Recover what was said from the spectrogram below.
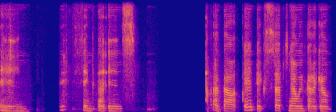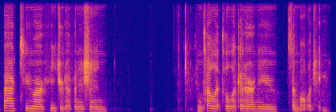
And I think that is about it, except now we've got to go back to our feature definition and tell it to look at our new symbology.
